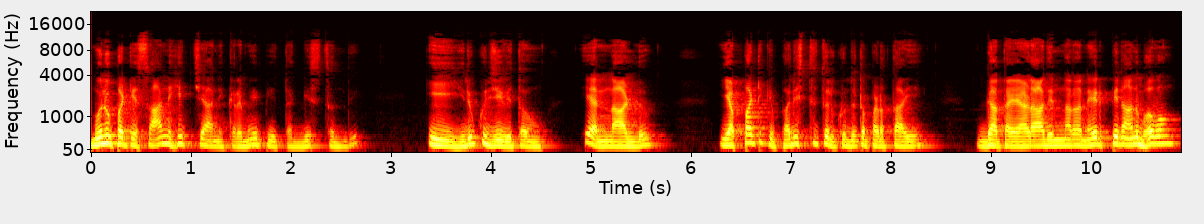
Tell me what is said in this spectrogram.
మునుపటి సాన్నిహిత్యాన్ని క్రమేపీ తగ్గిస్తుంది. ఈ ఇరుకు జీవితం ఎన్నాళ్ళు? ఎప్పటికి పరిస్థితులు కుదుటపడతాయి గత ఏడాదిన్నర నేర్పిన అనుభవం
